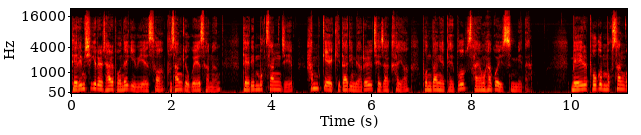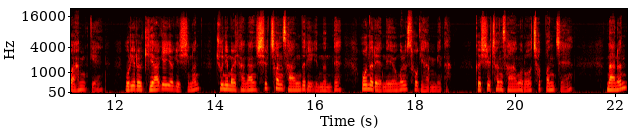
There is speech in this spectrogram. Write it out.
대림 시기를 잘 보내기 위해서 부산교구에서는 대림 묵상집 함께 기다리며를 제작하여 본당의 배부 사용하고 있습니다. 매일 복음 묵상과 함께 우리를 귀하게 여기시는 주님을 향한 실천 사항들이 있는데 오늘의 내용을 소개합니다. 그 실천 사항으로 첫 번째, 나는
